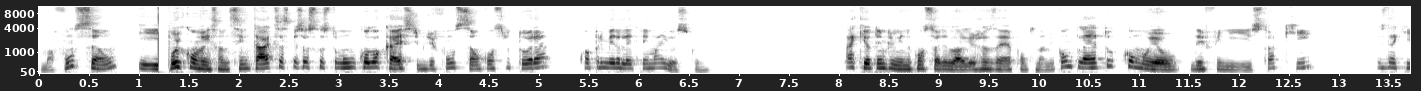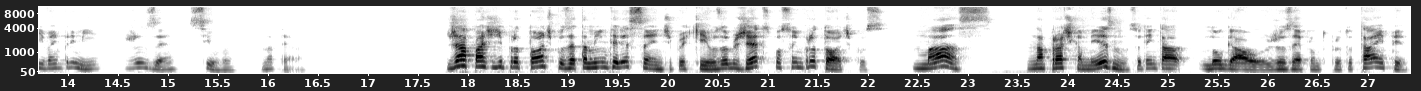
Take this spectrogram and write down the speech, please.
É uma função, e por convenção de sintaxe, as pessoas costumam colocar esse tipo de função construtora com a primeira letra em maiúsculo. Aqui eu estou imprimindo console log josé.nome completo. Como eu defini isto aqui, isso daqui vai imprimir José Silva na tela. Já a parte de protótipos é também interessante, porque os objetos possuem protótipos, mas, na prática mesmo, se eu tentar logar o josé.prototype,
